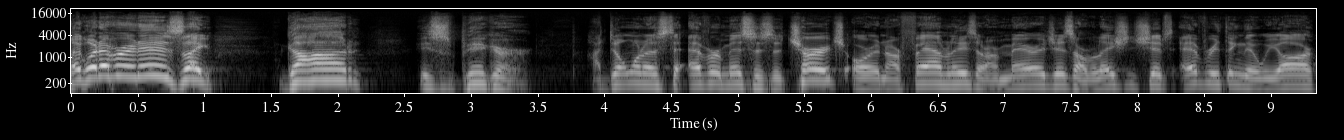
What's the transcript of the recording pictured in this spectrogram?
Like whatever it is, like God is bigger. I don't want us to ever miss as a church or in our families, in our marriages, our relationships, everything that we are.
